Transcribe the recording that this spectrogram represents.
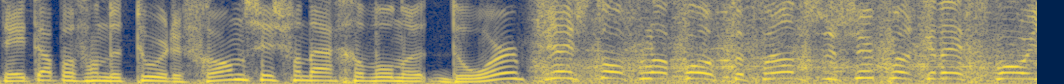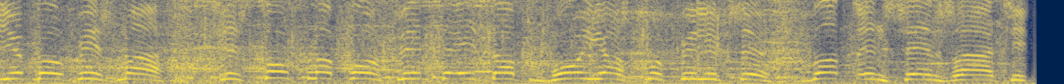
De etappe van de Tour de France is vandaag gewonnen door... Christophe Laporte, de Franse superknecht voor Jumbo-Visma. Christophe Laporte wint de etappe voor Jasper Philipsen. Wat een sensatie.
